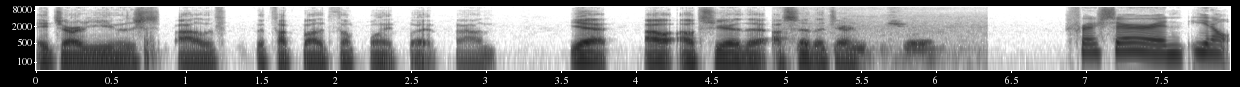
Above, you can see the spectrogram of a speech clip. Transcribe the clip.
HRU. Which I'll we'll talk about at some point, but um, yeah, I'll I'll share the I'll share the journey for sure. For sure, and you know,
